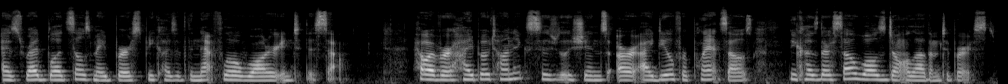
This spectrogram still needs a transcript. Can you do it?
as red blood cells may burst because of the net flow of water into the cell. However, hypotonic solutions are ideal for plant cells because their cell walls don't allow them to burst.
